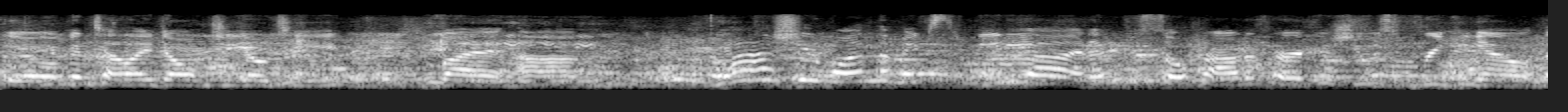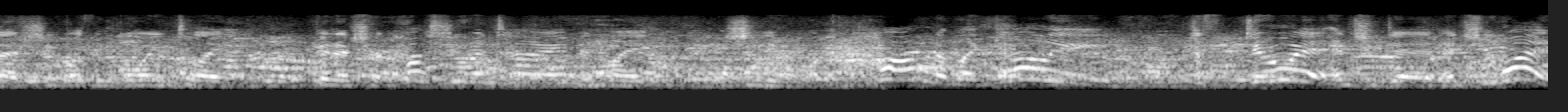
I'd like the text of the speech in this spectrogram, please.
too. You can tell I don't GOT, but um, she won the Mixed Media, and I'm just so proud of her because she was freaking out that she wasn't going to like finish her costume in time, and like she didn't want to come. And I'm like, Kelly, just do it, and she did, and she won.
